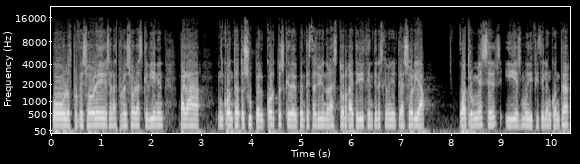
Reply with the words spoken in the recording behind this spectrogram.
o los profesores o las profesoras que vienen para contratos súper cortos que de repente estás viviendo la Astorga y te dicen tienes que venirte a Soria cuatro meses y es muy difícil encontrar.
